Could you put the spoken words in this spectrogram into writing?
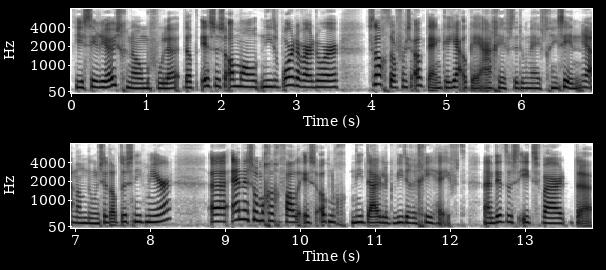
je serieus genomen voelen, dat is dus allemaal niet op orde, waardoor slachtoffers ook denken: ja, oké, aangifte doen heeft geen zin. Ja. En dan doen ze dat dus niet meer. Eh, en in sommige gevallen is ook nog niet duidelijk wie de regie heeft. Nou, dit is iets waar de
